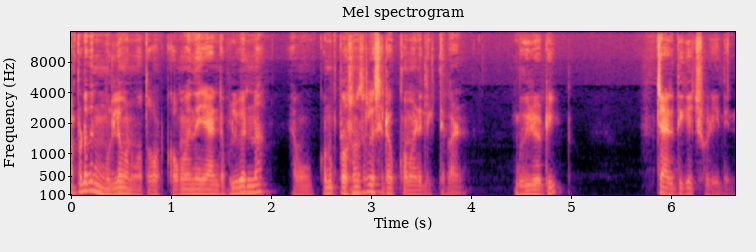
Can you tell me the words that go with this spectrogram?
আপনাদের মূল্যবান মতামত কমেন্টে জানতে ভুলবেন না এবং কোনো প্রশ্ন থাকলে সেটাও কমেন্টে লিখতে পারেন। ভিডিওটি চারিদিকে ছড়িয়ে দিন।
